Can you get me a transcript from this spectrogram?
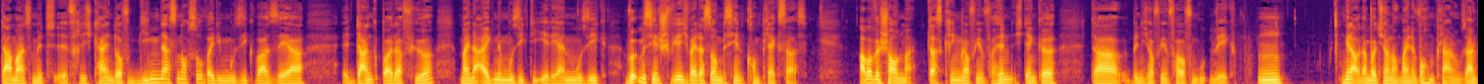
damals mit äh, Friedrich Keindorf ging das noch so, weil die Musik war sehr äh, dankbar dafür. Meine eigene Musik, die EDM-Musik, wird ein bisschen schwierig, weil das so ein bisschen komplexer ist. Aber wir schauen mal. Das kriegen wir auf jeden Fall hin. Ich denke, da bin ich auf jeden Fall auf einem guten Weg. Mhm. Genau, dann wollte ich auch noch meine Wochenplanung sagen.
